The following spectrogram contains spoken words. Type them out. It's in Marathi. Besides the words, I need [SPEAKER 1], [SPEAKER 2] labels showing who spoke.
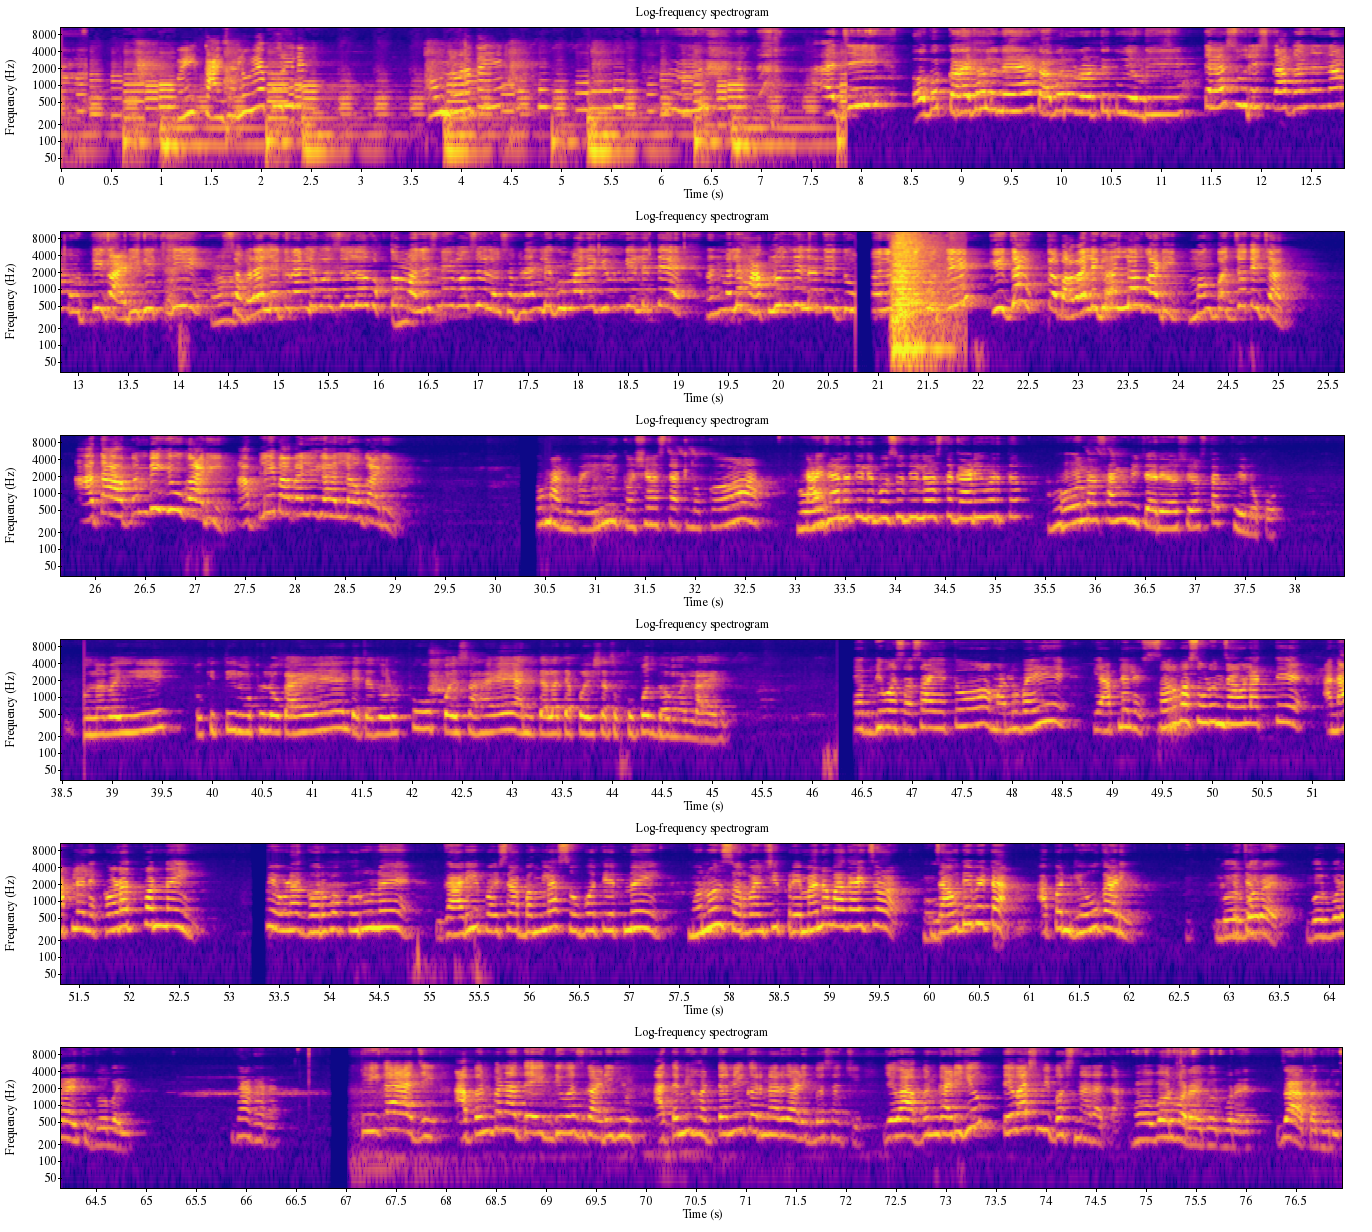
[SPEAKER 1] बाई काय झालं हो या पोरीले? काऊन रडत आहे?
[SPEAKER 2] आजी
[SPEAKER 3] अगं काय झालं नाही का बरं रडते तू एवढी?
[SPEAKER 2] त्या सुरेश काकानं ना मोठी गाडी घेतली. सगळ्या लेकरांना बसवलं फक्त मलाच नाही बसवलं. सगळ्यांना घुमायला घेऊन गेले ते. आणि मला हाकलून दिलं तिथून मला म्हणत होते की जा त्या बाबाला घाल लाव गाडी. मग बसजो त्याच्यात. आता आपण बी घेऊ गाडी आपले बाबाला घाल लाव गाडी
[SPEAKER 1] हो मालूबाई कसे असतात लोक? काय झालं तिला बसू दिलं असतं गाडीवर तर?
[SPEAKER 3] हो ना सांग बिचारे असे असतात हे लोक. हो ना बाई तो किती मोठे लोक आहे त्याच्याजवळ खूप पैसा आहे आणि त्याला त्या पैशाचं खूपच घमंड आहे.
[SPEAKER 1] एक दिवस असा येतो मालूबाई की आपल्याला सर्व सोडून जावं लागते आणि आपल्याला कळत पण नाही. एवढा गर्व करू नये. गाडी पैसा बंगला सोबत येत नाही. म्हणून सर्वांशी प्रेमानं वागायचं. जाऊ दे बेटा आपण घेऊ गाडी.
[SPEAKER 3] बरोबर आहे बरोबर आहे तुझं बाई.
[SPEAKER 1] जा घरात.
[SPEAKER 2] ठीक आहे आजी आपण पण आता एक दिवस गाडी घेऊ. आता मी हट्ट नाही करणार गाडीत बसायची. जेव्हा आपण गाडी घेऊ तेव्हाच मी बसणार आता.
[SPEAKER 3] हो बरोबर आहे बरोबर आहे. जा आता घरी.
